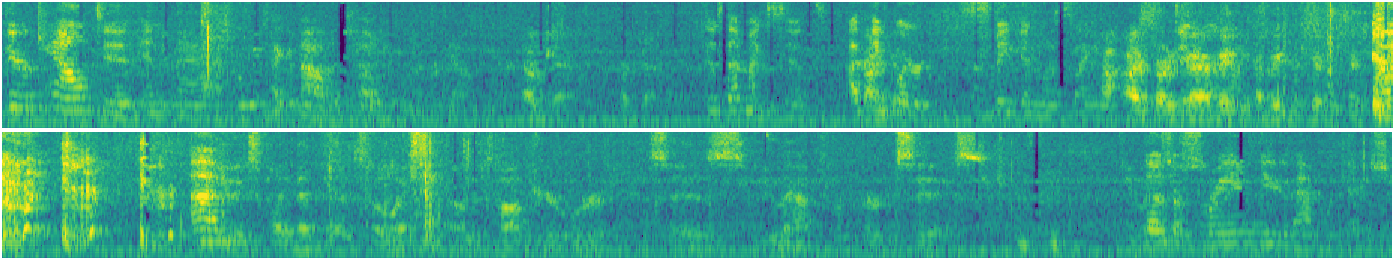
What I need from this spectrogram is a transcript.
they're counted in that. But we take them out of the total number down here. okay, okay. Does that make sense? I Kind think of. we're speaking the same. I, I started to say, I think, I think we're saying the same thing. Can you Um, explain that then? So like on the top here where it says new apps were thirty-six. new Those are brand new applications.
